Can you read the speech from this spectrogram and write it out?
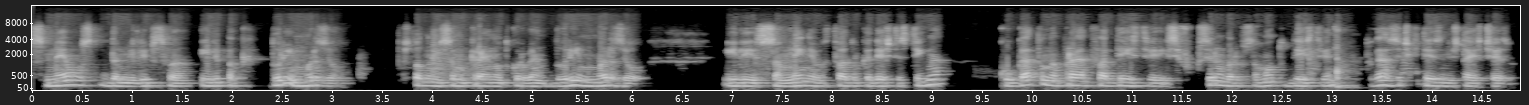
смелост да ми липсва, или пък дори мързел, защото да ми съм крайно откровен, дори мързел или съмнение в това докъде ще стигна, когато направя това действие и се фокусирам върху самото действие, тогава всички тези неща изчезват.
